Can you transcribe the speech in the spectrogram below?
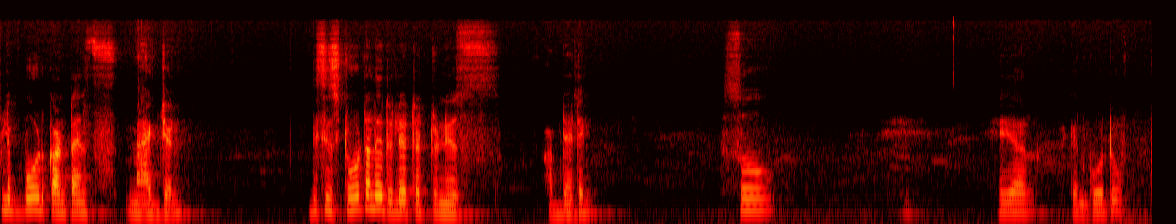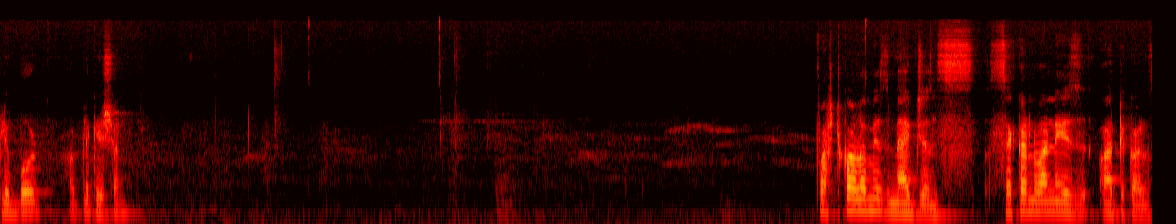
Flipboard contains MagGen. This is totally related to news updating. So here we can go to Flipboard application. First column is magazines, second one is articles,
